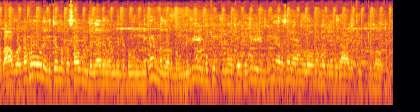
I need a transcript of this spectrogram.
അപ്പോൾ അവളുടെ ഹോളിൽ ചെന്നപ്പോൾ സൗണ്ട് കാര്യങ്ങൾ കേട്ടിട്ട് ഉണ്ണി കണ്ണ് തുറന്നു. ഉണ്ണി വീണ്ടും ചുറ്റും നോക്കിയത് വീണ്ടും വേറെ സ്ഥലമാണല്ലോ എന്നുള്ള രീതിയിൽ ആൾ ചുറ്റും നോക്കണം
